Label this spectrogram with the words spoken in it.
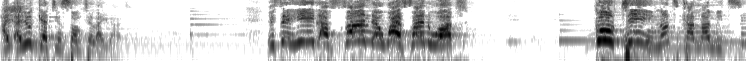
Are, are you getting something like that? He said, He that found a wife, find what? Good thing, not calamity,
